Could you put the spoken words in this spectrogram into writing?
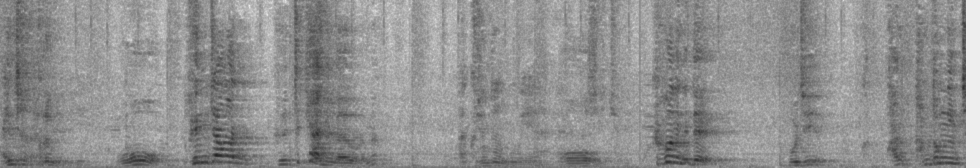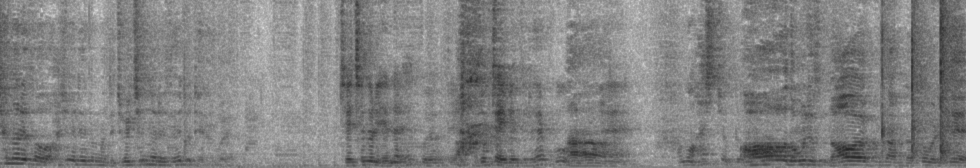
그- 괜찮아요. 그럼요. 예. 오 굉장한 그 특혜 아닌가요 그러면? 아, 그 정도는 뭐 예. 오. 할수 있죠. 그거는 근데 뭐지? 감, 감독님 채널에서 하셔야 되는 건데 저희 채널에서 해도 되는 거예요? 제 채널을 옛날에 했고요. 예, 구독자 이벤트를 했고, 아. 예, 한번 하시죠. 그럼. 아 너무 좋습니다. 아, 감사합니다. 또 이렇게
